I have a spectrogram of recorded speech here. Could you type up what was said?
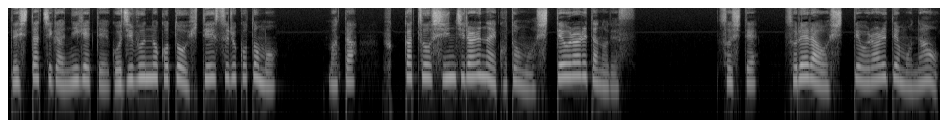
弟子たちが逃げてご自分のことを否定することも、また復活を信じられないことも知っておられたのです。そしてそれらを知っておられてもなお、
